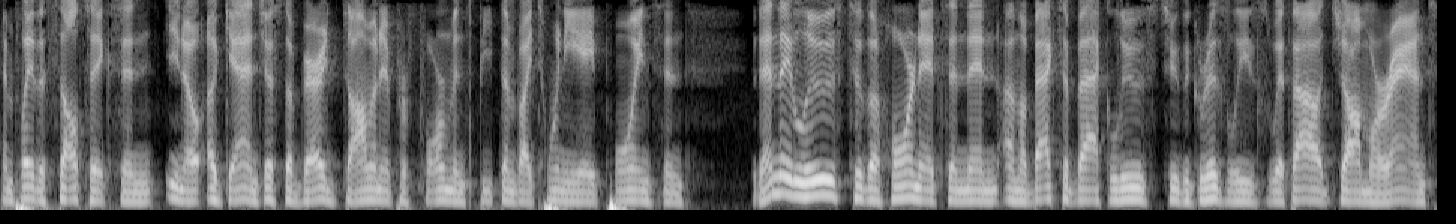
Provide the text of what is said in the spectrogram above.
and play the Celtics. And, you know, again, just a very dominant performance, beat them by 28 points. And then they lose to the Hornets and then on the back to back lose to the Grizzlies without Ja Morant.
